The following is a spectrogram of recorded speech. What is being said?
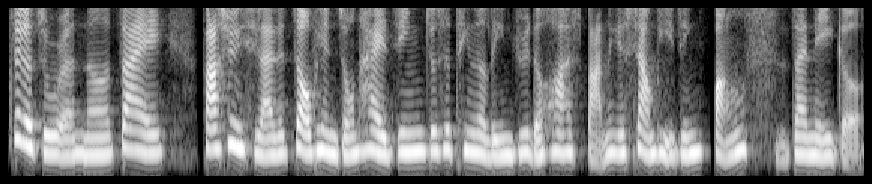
这个主人呢，在发讯息来的照片中，他已经就是听了邻居的话，是把那个橡皮筋绑死在那个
